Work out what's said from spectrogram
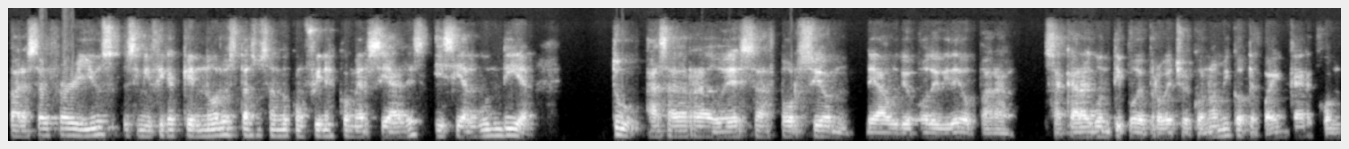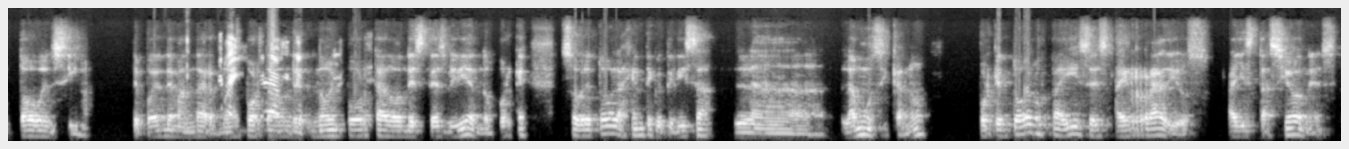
para ser fair use significa que no lo estás usando con fines comerciales y si algún día tú has agarrado esa porción de audio o de video para sacar algún tipo de provecho económico, te pueden caer con todo encima. Te pueden demandar, no importa dónde, no importa dónde estés viviendo, porque sobre todo la gente que utiliza la, la música, ¿no? Porque en todos los países hay radios, hay estaciones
